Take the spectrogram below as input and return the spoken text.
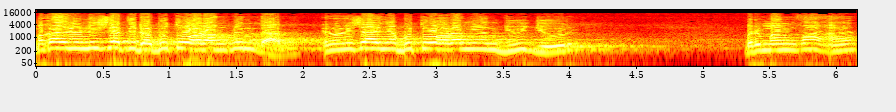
Maka Indonesia tidak butuh orang pintar. Indonesia hanya butuh orang yang jujur bermanfaat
